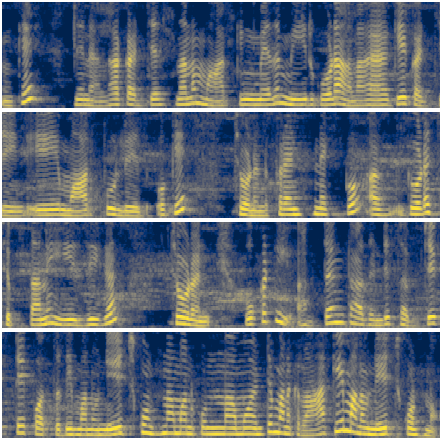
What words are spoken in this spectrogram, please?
ఓకే? నేను ఎలా కట్ చేస్తున్నానో మార్కింగ్ మీద మీరు కూడా అలాగే కట్ చేయండి. ఏ మార్పు లేదు. ఓకే? చూడండి ఫ్రంట్ నెక్ అవి కూడా చెప్తాను ఈజీగా. చూడండి ఒకటి అర్థం కాదండి. సబ్జెక్టే కొత్తది. మనం నేర్చుకుంటున్నాం అనుకున్నాము అంటే మనకు రాకే మనం నేర్చుకుంటున్నాం.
